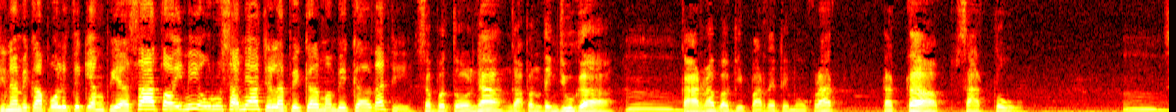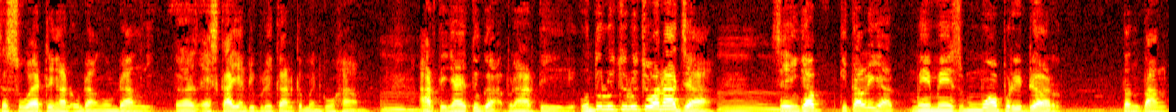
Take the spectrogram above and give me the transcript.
dinamika politik yang biasa atau ini urusannya adalah begal membegal tadi? Sebetulnya nggak penting juga Hmm, karena bagi Partai Demokrat tetap satu hmm, sesuai dengan undang-undang eh, SK yang diberikan Kemenkumham. hmm, Artinya itu nggak berarti untuk lucu-lucuan aja. hmm. Sehingga kita lihat meme semua beredar tentang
